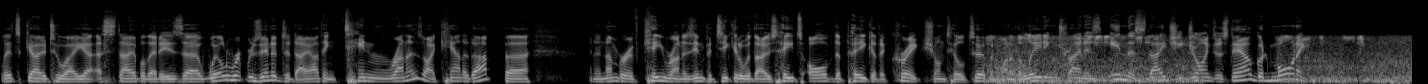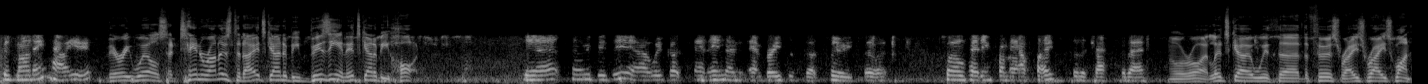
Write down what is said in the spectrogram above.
Let's go to a, a stable that is uh, well represented today. I think 10 runners, I counted up. Uh, and a number of key runners, in particular with those heats of the peak of the creek. Chantal Turpin, one of the leading trainers in the state. She joins us now. Good morning. Good morning. How are you? Very well. So 10 runners today. It's going to be busy and it's going to be hot. Yeah, it's going to be busy. Uh, we've got 10 in and, and Breeze has got two. So it's 12 heading from our place to the track today. All right, let's go with uh, the first race, race one.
